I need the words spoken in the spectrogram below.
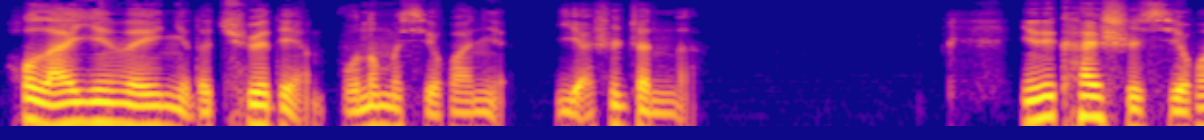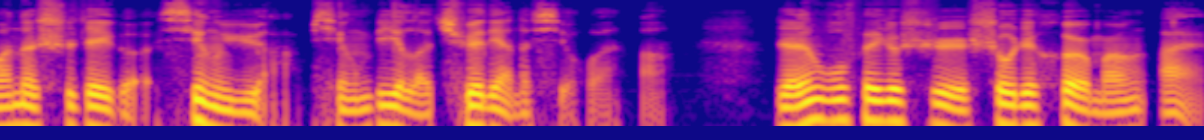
后来因为你的缺点不那么喜欢你也是真的。因为开始喜欢的是这个性欲啊，屏蔽了缺点的喜欢啊。人无非就是受这荷尔蒙、哎，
